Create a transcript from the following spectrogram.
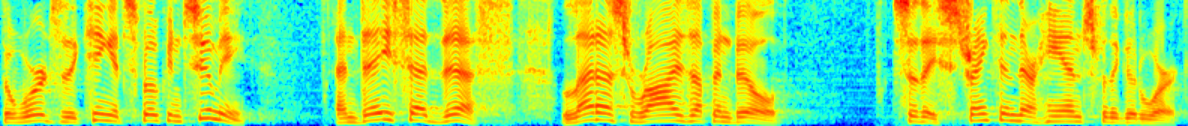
the words of the king had spoken to me. And they said this Let us rise up and build. So they strengthened their hands for the good work.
